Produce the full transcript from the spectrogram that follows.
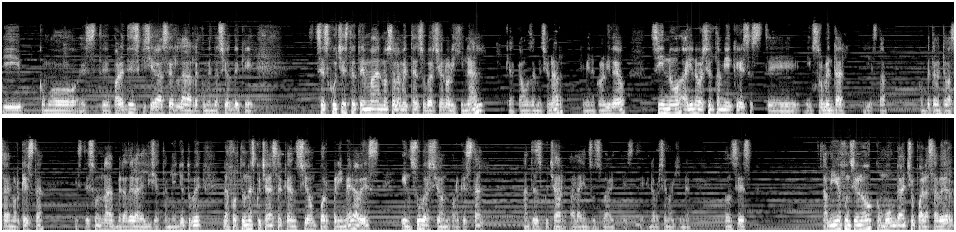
Y como este, paréntesis quisiera hacer la recomendación de que se escuche este tema no solamente en su versión original, que acabamos de mencionar, que viene con el video, sino hay una versión también que es este, instrumental y está completamente basada en orquesta. Este es una verdadera delicia también. Yo tuve la fortuna de escuchar esa canción por primera vez en su versión orquestal, antes de escuchar a la este, en la versión original. Entonces, a mí me funcionó como un gancho para saber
